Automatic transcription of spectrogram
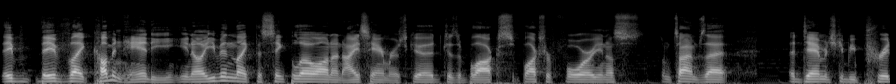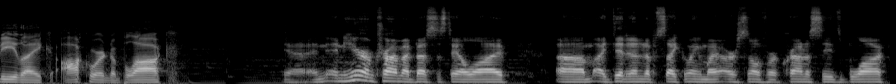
they've they've like come in handy. You know, even like the sync blow on an ice hammer is good because it blocks blocks for four. You know, sometimes that the damage can be pretty like awkward to block. Yeah, and, and here I'm trying my best to stay alive. Um, I did end up cycling my arsenal for a Crown of Seeds block,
